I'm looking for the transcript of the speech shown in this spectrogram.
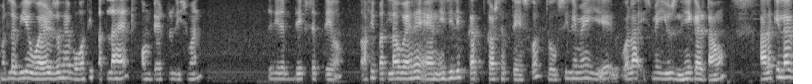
मतलब ये वायर जो है, बहुत ही पतला है कंपेयर टू दिस वन देखिए, जब देख सकते हो, काफ़ी पतला वायर है एंड इजीली कट कर सकते हैं इसको। तो इसीलिए मैं ये वाला इसमें यूज़ नहीं करता हूँ। हालाँकि लग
